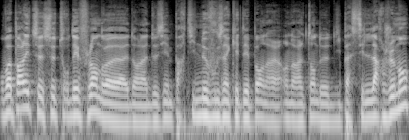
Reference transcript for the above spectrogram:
Va parler de ce, Tour des Flandres euh, dans la deuxième partie. Ne vous inquiétez pas, on, on aura le temps d'y passer largement.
